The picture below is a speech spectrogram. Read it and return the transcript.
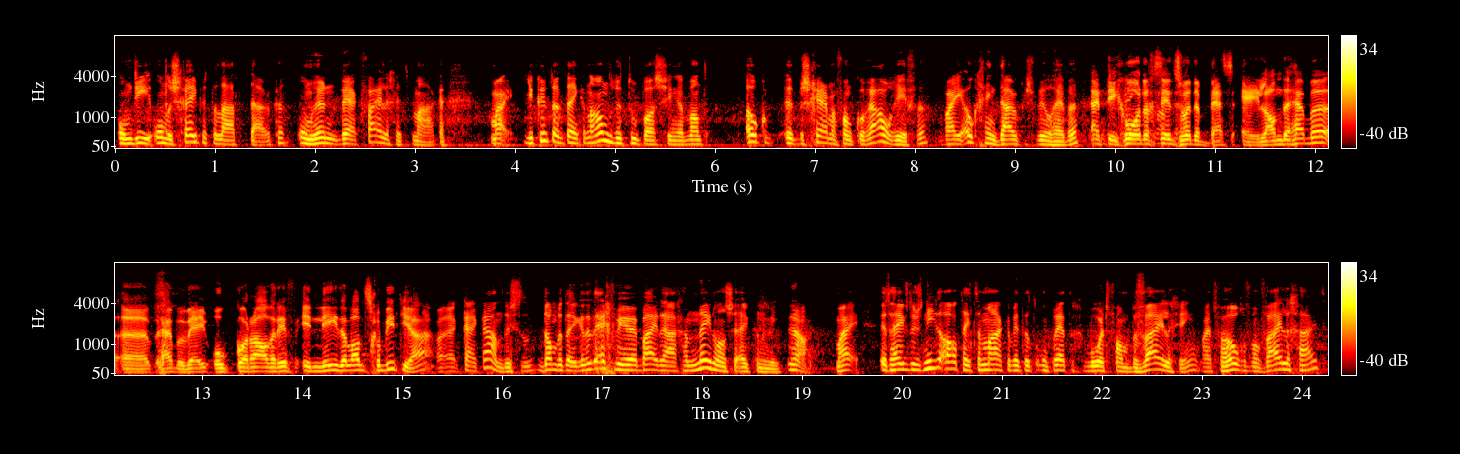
om die onder schepen te laten duiken, om hun werk veiliger te maken. Maar je kunt ook denken aan andere toepassingen, want ook het beschermen van koraalriffen... waar je ook geen duikers wil hebben. En tegenwoordig, sinds we de best eilanden hebben... eh, hebben wij ook koraalrif in Nederlands gebied, ja? Eh, Kijk aan, dus dan betekent het echt weer bijdragen aan de Nederlandse economie. Ja. Maar het heeft dus niet altijd te maken met het onprettige woord van beveiliging... maar het verhogen van veiligheid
